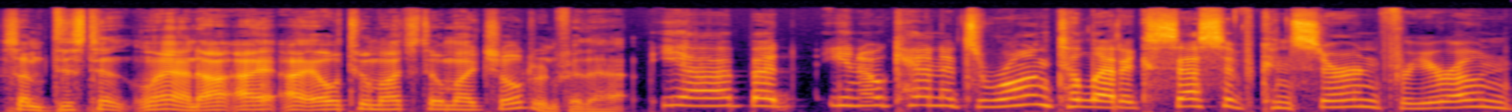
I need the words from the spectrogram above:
some distant land. I, I, I owe too much to my children for that. Yeah, but you know, Ken, it's wrong to let excessive concern for your own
